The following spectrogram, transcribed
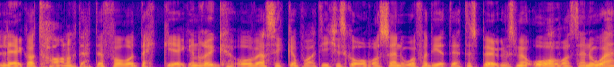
leger tar nok dette for å dekke egen rygg og være sikker på at de ikke skal overse noe, fordi at dette spøkelset med å overse noe,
